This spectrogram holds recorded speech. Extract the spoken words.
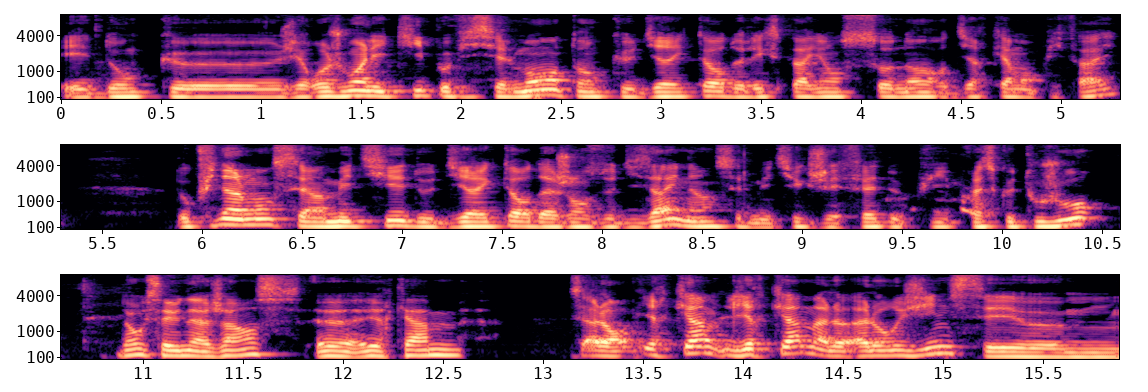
Et donc, euh, j'ai rejoint l'équipe officiellement en tant que directeur de l'expérience sonore d'IRCAM Amplify. Donc finalement, c'est un métier de directeur d'agence de design. Hein. c'est le métier que j'ai fait depuis presque toujours. Donc c'est une agence, euh, IRCAM Alors IRCAM, l'IRCAM à l'origine, c'est euh,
